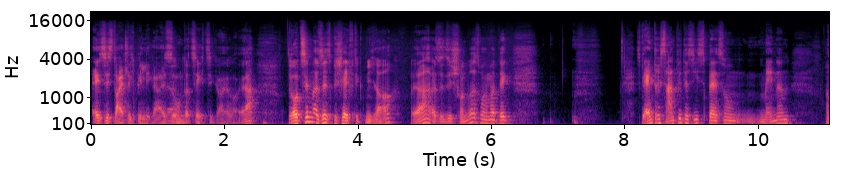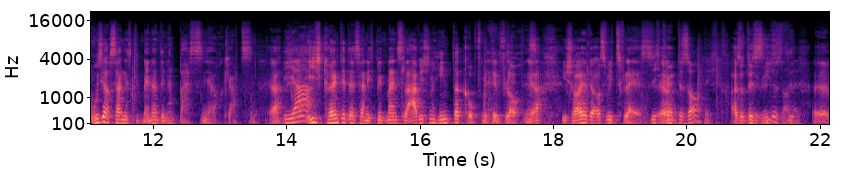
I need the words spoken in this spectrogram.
Es ist deutlich billiger als so 160 Euro. Ja. Trotzdem, also es beschäftigt mich auch. Ja. Also es ist schon was, wo man denkt, es wäre interessant, wie das ist bei so Männern. Man muss ja auch sagen, es gibt Männer, denen passen ja auch Glatzen. Ja. Ja. Ich könnte das ja nicht mit meinem slawischen Hinterkopf, mit den Flocken. Ja. Ich schaue ja da aus wie Fleiß. ich ja. könnte es auch nicht. Also das will ist, das auch nicht. äh,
